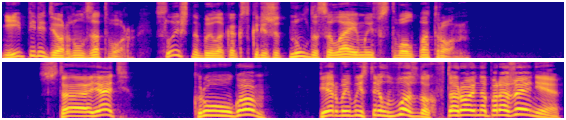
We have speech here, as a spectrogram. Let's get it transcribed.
и передернул затвор. Слышно было, как скрижетнул досылаемый в ствол патрон. «Стоять! Кругом! Первый выстрел в воздух, второй на поражение!»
